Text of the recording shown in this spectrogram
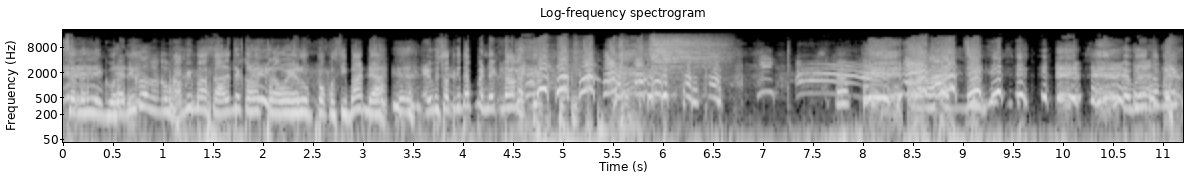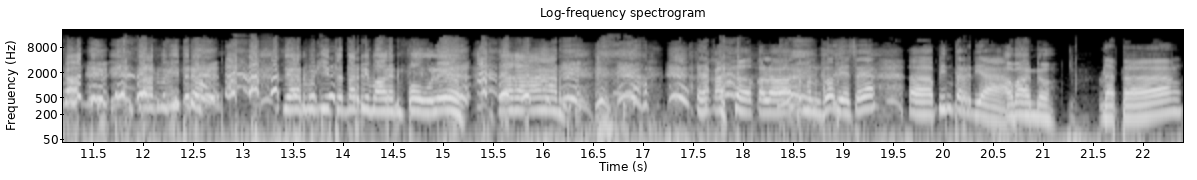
Seneng nih gue. Jadi gua ke- Tapi masalahnya kalau terawih lu fokus ibadah, episode kita pendek banget. Anjing. Episode kita pendek banget. Jangan begitu dong. Jangan begitu ntar dimarahin Paulil. Jangan. Nah, kalau kalau temen gua biasanya eh, pinter dia. Apaan tuh? datang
